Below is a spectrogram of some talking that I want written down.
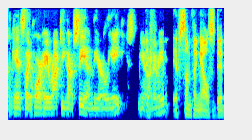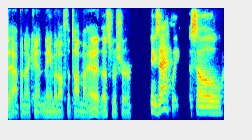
against like Jorge Rocky Garcia in the early '80s. You know if, what I mean? If something else did happen, I can't name it off the top of my head. That's for sure. Exactly. So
